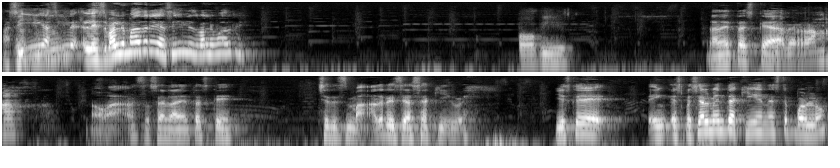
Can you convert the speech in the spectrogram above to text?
Así, así le- les vale madre, así les vale madre. Obvio. La neta es que, La derrama. No más, o sea, la neta es que se desmadre se hace aquí, güey. Y es que, en- especialmente aquí en este pueblo,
